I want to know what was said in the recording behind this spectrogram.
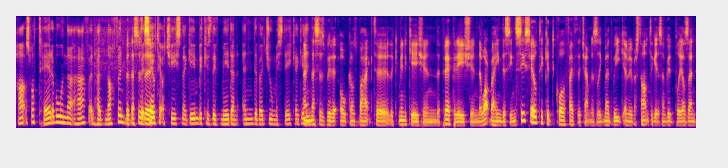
Hearts were terrible in that half and had nothing. But this is the- Celtic are chasing a game because they've made an individual mistake again. And this is where it all comes back to the communication, the preparation, the work behind the scenes. Say Celtic could qualify for the Champions League midweek and we were starting to get some good players in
